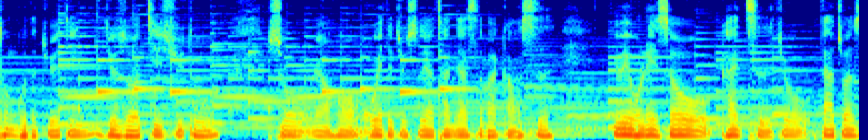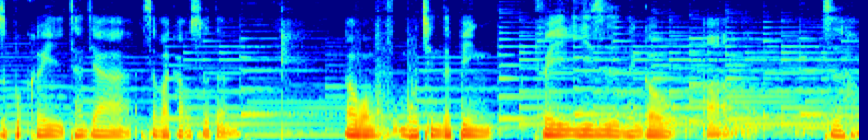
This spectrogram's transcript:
痛苦的决定，就是说继续读书，然后为的就是要参加司法考试。因为我那时候开始就大专是不可以参加司法考试的，而我母亲的病非一日能够啊、治好，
